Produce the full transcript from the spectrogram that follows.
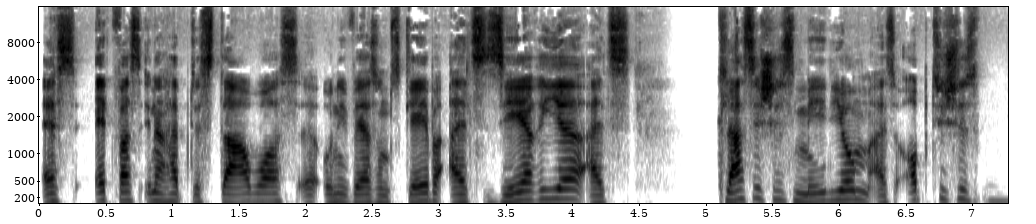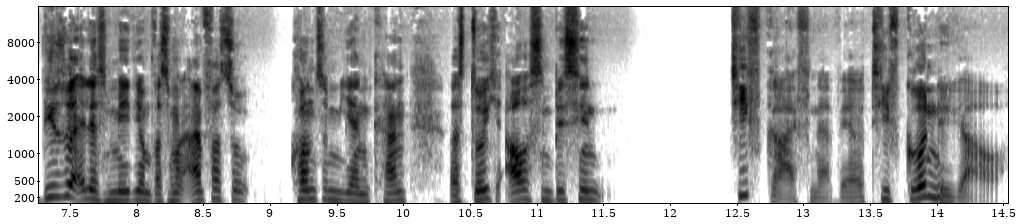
es etwas innerhalb des Star Wars äh, Universums gäbe als Serie, als klassisches Medium, als optisches, visuelles Medium, was man einfach so konsumieren kann, was durchaus ein bisschen tiefgreifender wäre, tiefgründiger auch.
